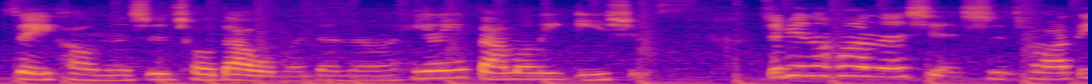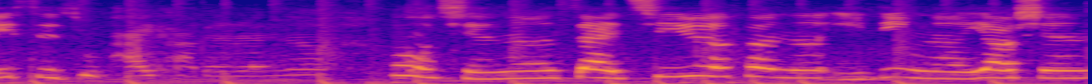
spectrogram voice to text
最后呢，是抽到我们的呢 Healing Family Issues。这边的话呢，显示抽到第四组牌卡的人呢，目前呢，在七月份呢，一定呢要先。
